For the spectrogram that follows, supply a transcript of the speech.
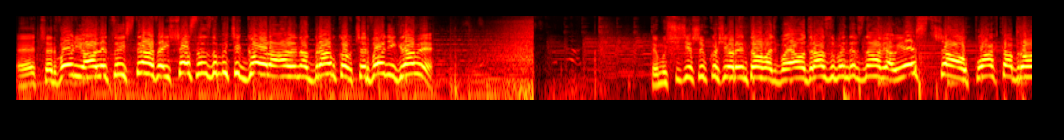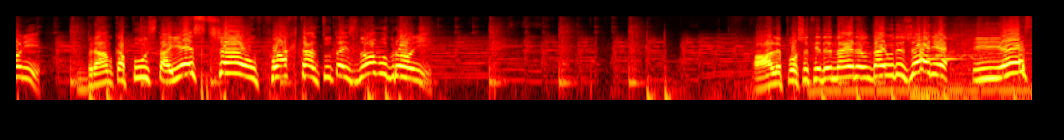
e, czerwoni, ale tutaj strata i szansa na zdobycie gola, ale nad bramką. Czerwoni, gramy. Ty musicie szybko się orientować, bo ja od razu będę wznawiał. Jest strzał, płachta broni. Bramka pusta, jest strzał, płachta tutaj znowu broni. Ale poszedł jeden na jeden, daje uderzenie i jest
